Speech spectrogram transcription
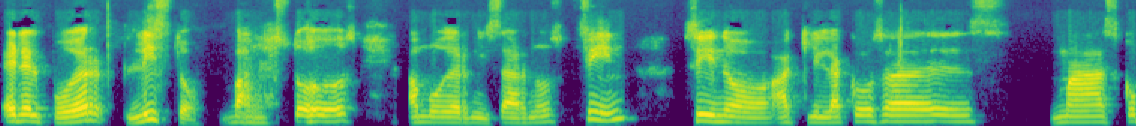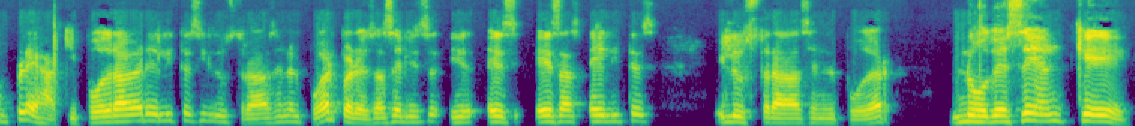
en el poder, listo, vamos todos a modernizarnos, fin, sino aquí la cosa es más compleja. Aquí podrá haber élites ilustradas en el poder, pero esas élites, esas élites ilustradas en el poder no desean que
